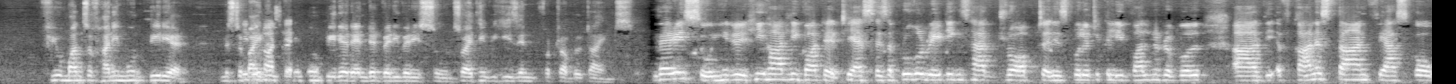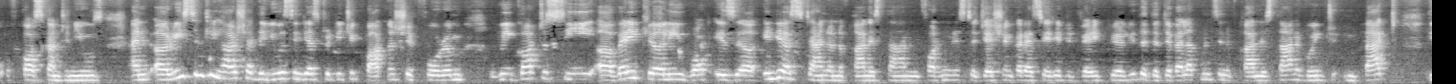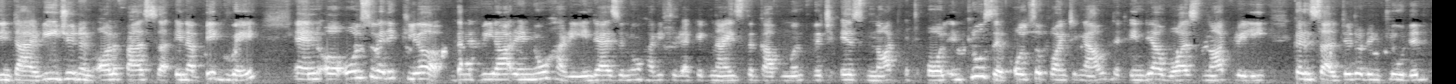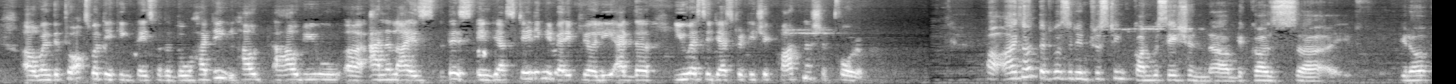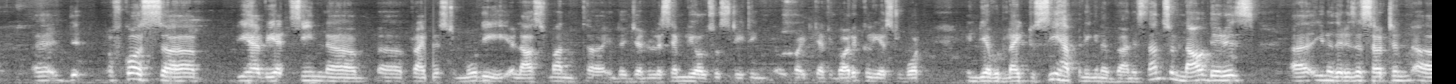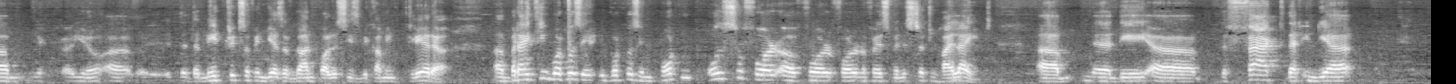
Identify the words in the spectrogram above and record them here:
few months of honeymoon period. Mr. Biden's honeymoon period ended very, very soon. So I think he's in for troubled times very soon. He, he hardly got it. Yes, his approval ratings have dropped and he's politically vulnerable. Uh, the Afghanistan fiasco, of course, continues. And uh, recently, Harsh, at the US India Strategic Partnership Forum, we got to see uh, very clearly what is uh, India's stand on Afghanistan. Foreign Minister Jaishankar has stated it very clearly that the developments in Afghanistan are going to impact the entire region and all of us uh, in a big way. And uh, also very clear that we are in no hurry. India is in no hurry to recognize the government which is not at all inclusive. Also pointing out that India was not really consulted or included uh, when the talks were taking place for the Doha deal. How, how do you uh, analyze this? India stating it very clearly at the US India Strategic Partnership Forum. Uh, I thought that was an interesting conversation uh, because, uh, you know, uh, of course, we have had seen uh, uh, Prime Minister Modi last month uh, in the General Assembly also stating quite categorically as to what India would like to see happening in Afghanistan. So now there is, you know, there is a certain, um, you know, the, the, matrix of India's Afghan policy is becoming clearer. Uh, but I think what was what was important also for uh, for foreign affairs minister to highlight um, uh, the the fact that India,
